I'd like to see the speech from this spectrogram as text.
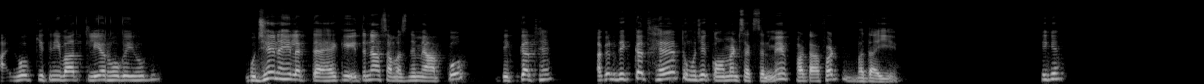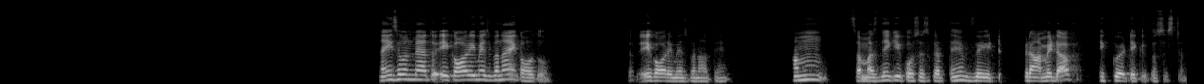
आई होप कितनी बात क्लियर हो गई होगी। मुझे नहीं लगता है कि इतना समझने में आपको दिक्कत है। अगर दिक्कत है तो मुझे कमेंट सेक्शन में फटाफट बताइए। ठीक है? नहीं समझ में आया तो एक और इमेज बनाए, कहो तो। चलो, एक और इमेज बनाते हैं। हम समझने की कोशिश करते हैं wait pyramid of aquatic ecosystem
